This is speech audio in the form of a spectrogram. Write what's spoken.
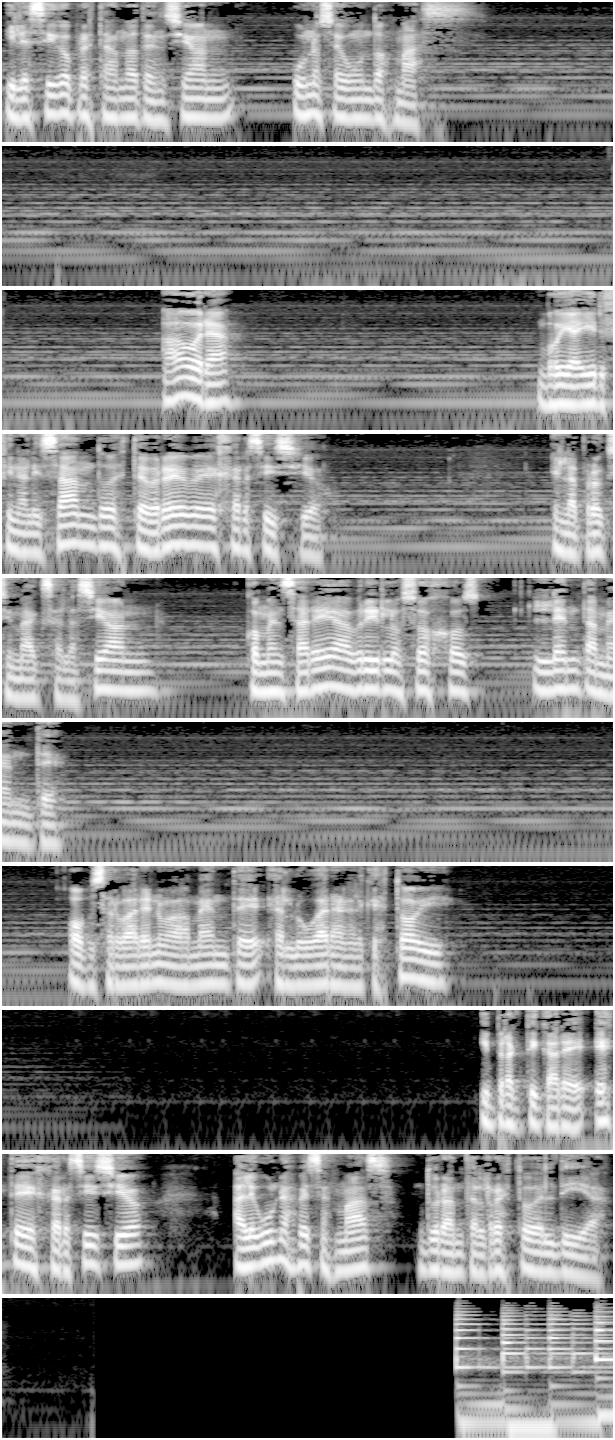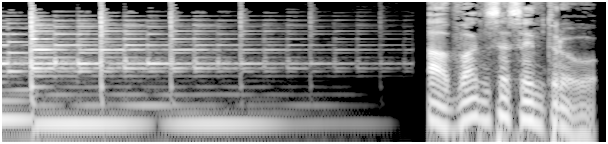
y le sigo prestando atención unos segundos más. Ahora voy a ir finalizando este breve ejercicio. En la próxima exhalación, comenzaré a abrir los ojos lentamente. Observaré nuevamente el lugar en el que estoy y practicaré este ejercicio algunas veces más durante el resto del día. Avanza Centro.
